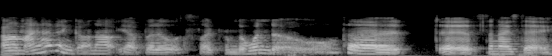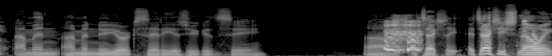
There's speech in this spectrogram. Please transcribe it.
Um, I haven't gone out yet, but it looks like from the window that it's a nice day. I'm in I'm in New York City, as you can see. Uh, it's actually it's actually snowing.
